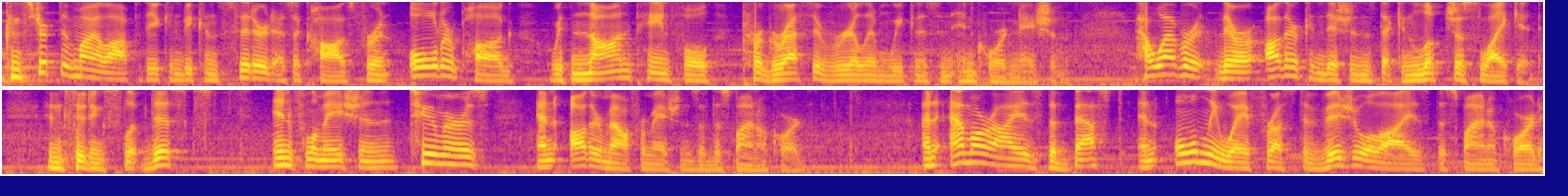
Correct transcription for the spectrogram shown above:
Mm-hmm. Constrictive myelopathy can be considered as a cause for an older pug with non-painful progressive rear limb weakness and incoordination. However, there are other conditions that can look just like it, including slip discs, inflammation, tumors, and other malformations of the spinal cord. An MRI is the best and only way for us to visualize the spinal cord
